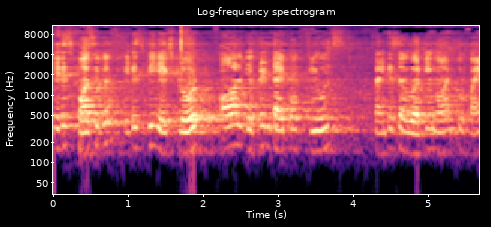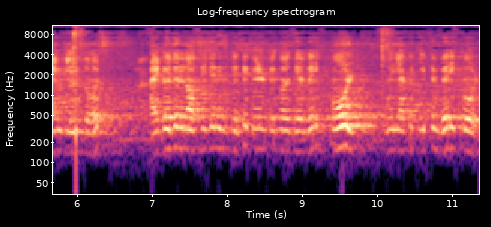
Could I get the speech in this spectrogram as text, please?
it is possible, it is being explored, all different type of fuels scientists are working on to find clean source. Hydrogen and oxygen is difficult because they are very cold. Know, you have to keep them very cold.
